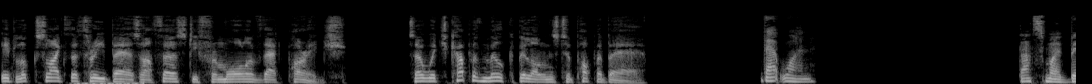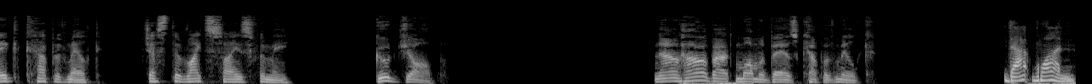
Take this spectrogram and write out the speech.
It looks like the three bears are thirsty from all of that porridge. So which cup of milk belongs to Papa Bear? That one. That's my big cup of milk. Just the right size for me. Good job. Now how about Mama Bear's cup of milk? That one.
